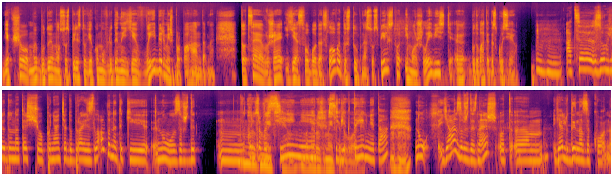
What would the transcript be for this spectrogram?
якщо ми будуємо суспільство, в якому в людини є вибір між пропагандами, то це вже є свобода слова, доступне суспільство і можливість е, будувати дискусію. Угу. А це з огляду на те, що поняття добра і зла, вони такі, ну, завжди. Вони Контроверсійні, вони суб'єктивні, та Угу. ну я завжди знаєш, от ем, я людина закону.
